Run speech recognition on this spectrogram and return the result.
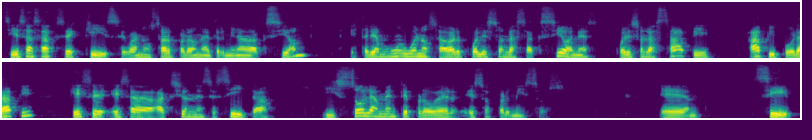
Si esas access keys se van a usar para una determinada acción, estaría muy bueno saber cuáles son las acciones, cuáles son las API, API por API, que esa acción necesita y solamente proveer esos permisos. Eh, si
